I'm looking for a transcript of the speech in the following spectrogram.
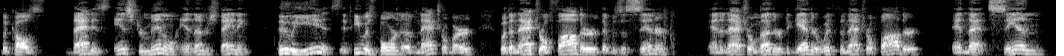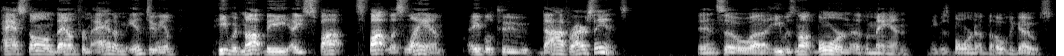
because that is instrumental in understanding who he is. If he was born of natural birth with a natural father that was a sinner and a natural mother together with the natural father, and that sin passed on down from Adam into him, he would not be a spot spotless lamb able to die for our sins. And so uh, he was not born of a man; he was born of the Holy Ghost.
